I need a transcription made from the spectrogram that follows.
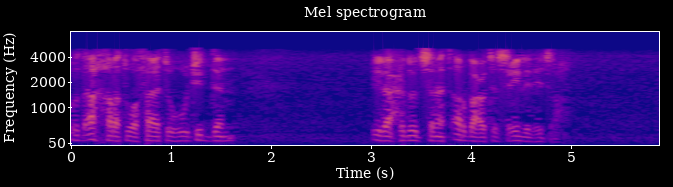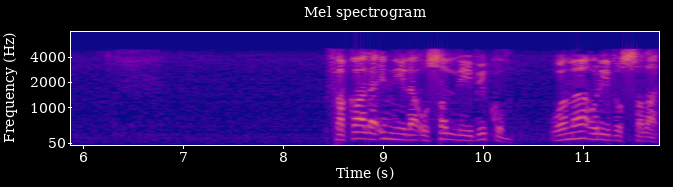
وتأخرت وفاته جدا إلى حدود سنة 94 للهجرة. فقال إني لأصلي بكم وما أريد الصلاة.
